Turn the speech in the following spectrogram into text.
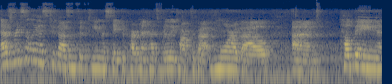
as recently as 2015, the State Department has really talked about more about um, helping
